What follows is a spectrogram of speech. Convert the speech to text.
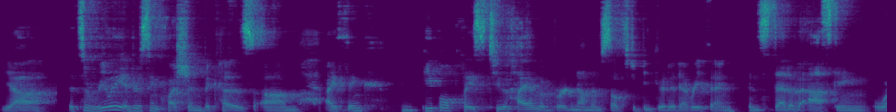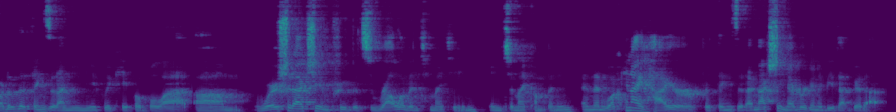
Yeah, it's a really interesting question because um, I think people place too high of a burden on themselves to be good at everything instead of asking what are the things that i'm uniquely capable at um, where should i actually improve that's relevant to my team into my company and then what can i hire for things that i'm actually never going to be that good at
